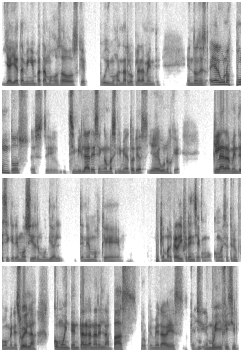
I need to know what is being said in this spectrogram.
y allá también empatamos 2 a 2, que pudimos ganarlo claramente. Entonces, hay algunos puntos este, similares en ambas eliminatorias, y hay algunos que claramente si queremos ir al Mundial, tenemos que, que marcar diferencia, como, como ese triunfo con Venezuela, como intentar ganar en La Paz por primera vez, que es, muy difícil.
